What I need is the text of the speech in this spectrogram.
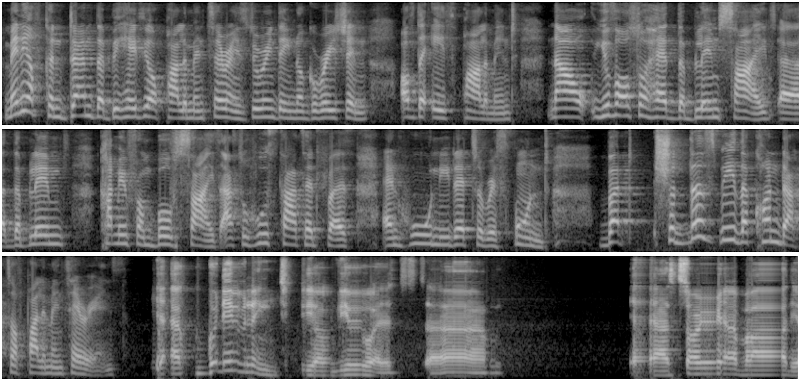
many have condemned the behavior of parliamentarians during the inauguration of the eighth parliament. Now, you've also had the blame side, uh, the blame coming from both sides as to who started first and who needed to respond. But should this be the conduct of parliamentarians? Yeah, good evening to your viewers. Um, yeah, sorry about the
